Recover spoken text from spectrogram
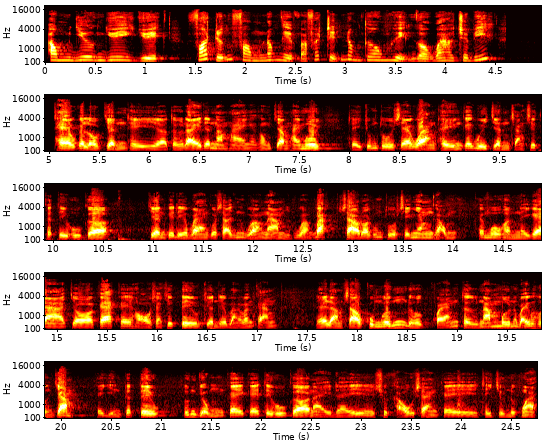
Ông Dương Duy Duyệt, Phó trưởng phòng Nông nghiệp và Phát triển Nông thôn huyện Gò Quao cho biết, theo cái lộ trình thì à, từ đây đến năm 2020 thì chúng tôi sẽ hoàn thiện cái quy trình sản xuất cái tiêu hữu cơ trên cái địa bàn của xã Vĩnh Quảng Nam và Vĩnh Quảng Bắc. Sau đó chúng tôi sẽ nhân rộng cái mô hình này ra cho các cái hộ sản xuất tiêu trên địa bàn lân cận để làm sao cung ứng được khoảng từ 50 đến 70% cái diện tích tiêu, ứng dụng cái cái tiêu hữu cơ này để xuất khẩu sang cái thị trường nước ngoài.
